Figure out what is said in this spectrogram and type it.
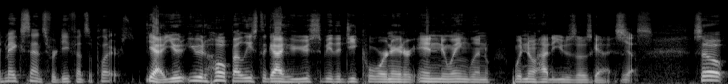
it makes sense for defensive players. yeah, you you'd hope at least the guy who used to be the D coordinator in New England would know how to use those guys. Yes. So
